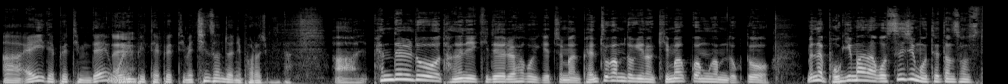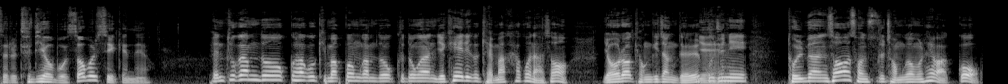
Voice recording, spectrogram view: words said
아, A 대표팀 대 네. 올림픽 대표팀의 친선전이 벌어집니다. 아, 팬들도 당연히 기대를 하고 있겠지만 벤투 감독이랑 김학범 감독도 맨날 보기만 하고 쓰지 못했던 선수들을 드디어 뭐 써볼 수 있겠네요. 벤투 감독하고 김학범 감독 그동안 이제 K리그 개막하고 나서 여러 경기장들 예. 꾸준히 돌면서 선수들 점검을 해왔고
